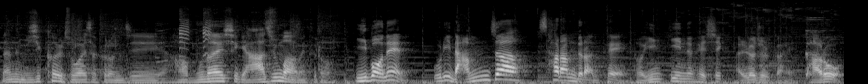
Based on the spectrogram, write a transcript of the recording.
나는 뮤지컬 좋아해서 그런지 아, 문화의식이 아주 마음에 들어 이번엔 우리 남자 사람들한테 더 인기 있는 회식 알려줄까 해. 바로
